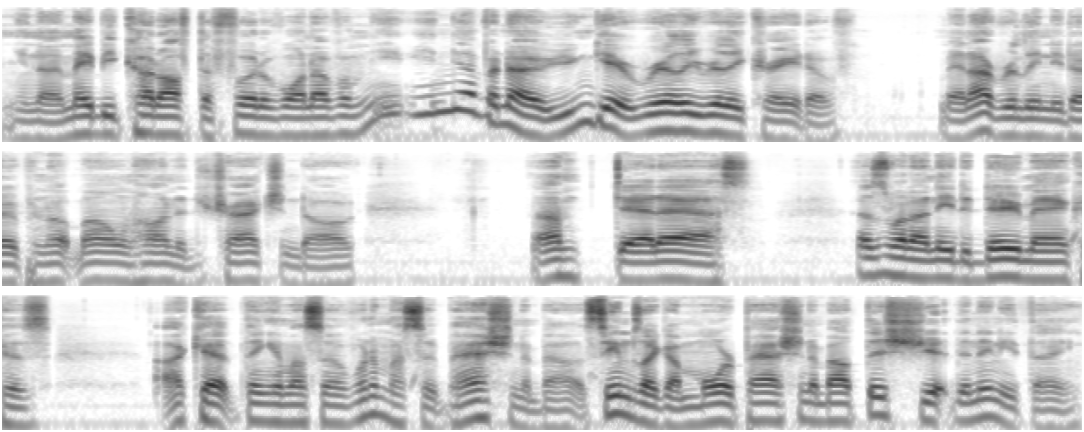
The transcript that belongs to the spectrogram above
You know, maybe cut off the foot of one of them. You, you never know. You can get really, really creative. Man, I really need to open up my own haunted attraction, dog. I'm dead ass. That's what I need to do, man, because I kept thinking to myself, what am I so passionate about? It seems like I'm more passionate about this shit than anything.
